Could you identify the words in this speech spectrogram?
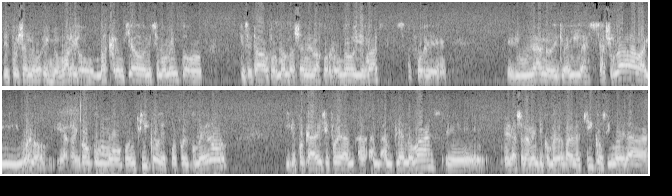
después ya en los, barrios más carenciados en ese momento que se estaban formando allá en el Bajo Rondó y demás, se fue eh, divulgando de que ahí se ayudaba y bueno, y arrancó como con chicos, después fue el comedor y después cada vez se fue ampliando más. Eh, no era solamente comedor para los chicos, sino era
